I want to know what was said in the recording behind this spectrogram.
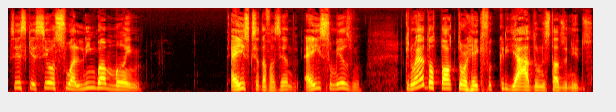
você esqueceu a sua língua mãe. É isso que você está fazendo? É isso mesmo? Que não é do Dr. Rei que foi criado nos Estados Unidos.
